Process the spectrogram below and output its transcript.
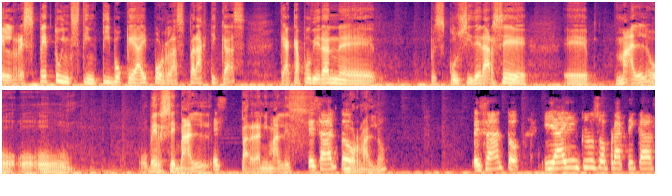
el respeto instintivo que hay por las prácticas que acá pudieran eh, pues considerarse eh, mal o, o- o- o verse mal Es- para el animal es Exacto. normal, ¿no? Exacto. Y hay incluso prácticas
